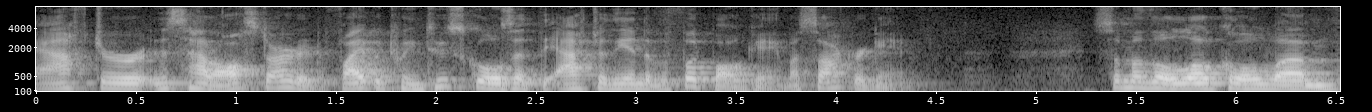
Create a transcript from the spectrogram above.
after, this is how it all started, a fight between two schools at the, after the end of a football game, a soccer game. Some of the local um,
